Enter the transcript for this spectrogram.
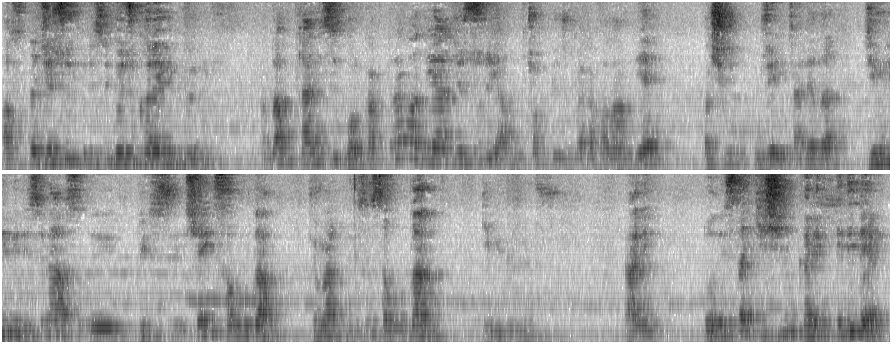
aslında cesur birisi gözü kara gibi görünür. Adam kendisi korkaktır ama diğer cesuru ya bu çok gözü kara falan diye aşırı uca iter. Ya cimri birisine as- e, birisi şey savurgan, cömert birisi savurgan gibi görünür. Yani dolayısıyla kişinin karakteri de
